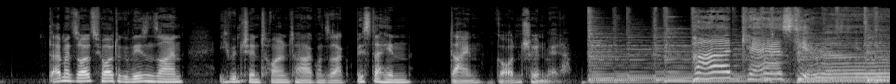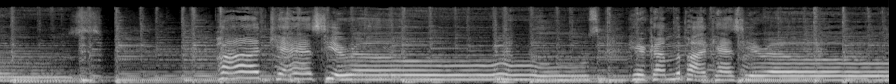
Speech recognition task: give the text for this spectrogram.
damit soll es für heute gewesen sein. Ich wünsche dir einen tollen Tag und sage bis dahin, dein Gordon Schönwälder. Podcast Heroes. Podcast Heroes. Here come the Podcast Heroes.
